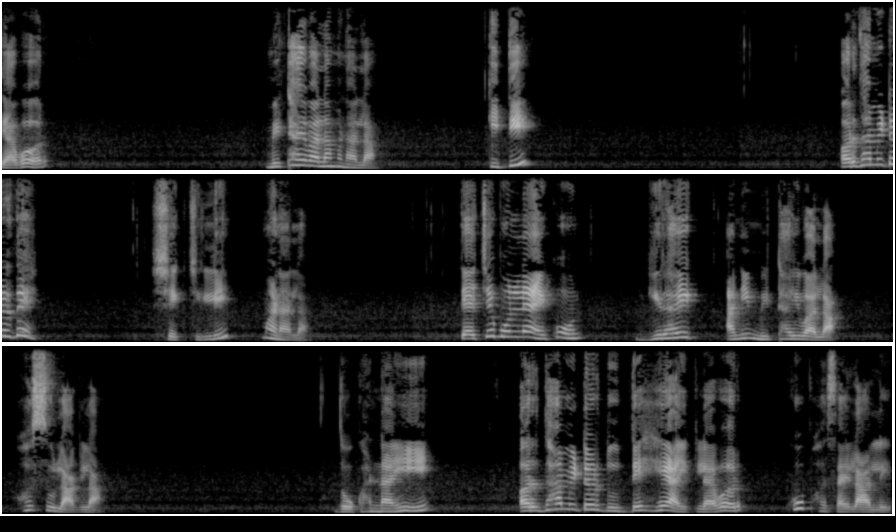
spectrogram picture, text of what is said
त्यावर मिठाईवाला म्हणाला किती? अर्धा मीटर दे. शेख चिल्ली म्हणाला त्याचे बोलणे ऐकून गिराईक आणि मिठाईवाला हसू लागला. दोघांनाही अर्धा मीटर दूध दे हे ऐकल्यावर खूप हसायला आले.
